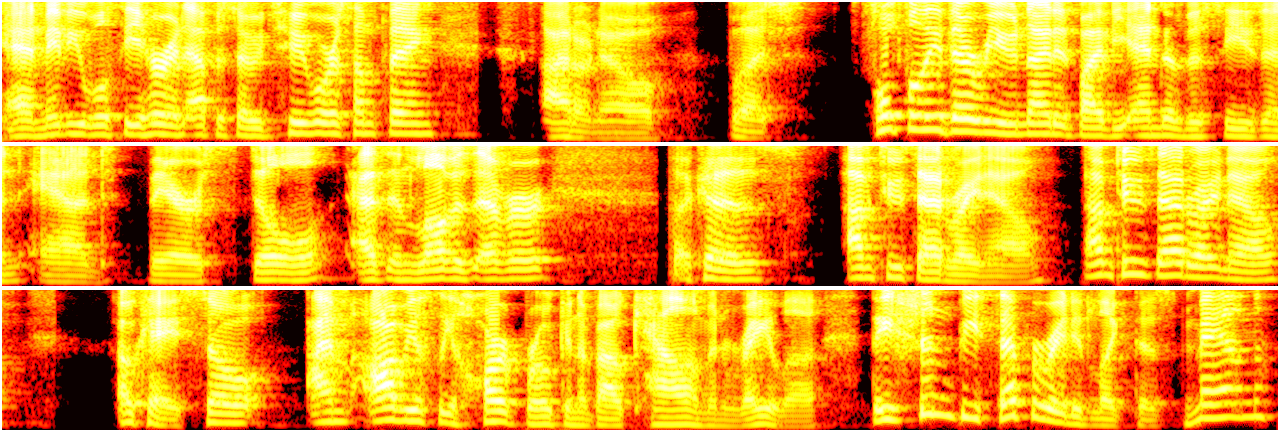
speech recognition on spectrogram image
And maybe we'll see her in episode two or something. I don't know. But hopefully they're reunited by the end of the season and they're still as in love as ever. Because I'm too sad right now. I'm too sad right now. Okay, so I'm obviously heartbroken about Callum and Rayla. They shouldn't be separated like this, man.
